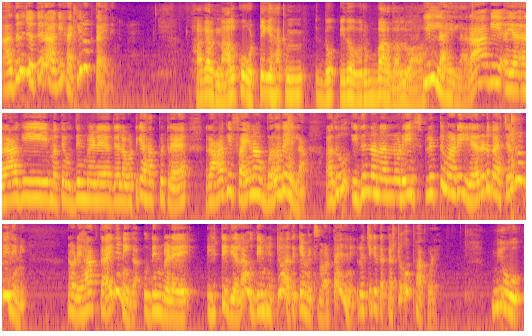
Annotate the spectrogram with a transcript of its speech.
ಅದ್ರ ಜೊತೆ ರಾಗಿ ಹಾಕಿ ರುಬ್ತಾ ಇದ್ದೀನಿ. ಹಾಗಾದ್ರೆ ನಾಲ್ಕು ಒಟ್ಟಿಗೆ ಹಾಕಿ ಇದು- ರುಬ್ಬಾರ್ದು ಅಲ್ವಾ ಇಲ್ಲ ಇಲ್ಲ. ರಾಗಿ ರಾಗಿ ಮತ್ತೆ ಉದ್ದಿನ ಬೇಳೆ ಅದೆಲ್ಲ ಒಟ್ಟಿಗೆ ಹಾಕ್ಬಿಟ್ರೆ ರಾಗಿ ಫೈನ್ ಆಗಿ ಬರೋದೇ ಇಲ್ಲ. ಅದು ಇದನ್ನ ನಾನು ನೋಡಿ ಸ್ಪ್ಲಿಟ್ ಮಾಡಿ ಎರಡು ಬ್ಯಾಚಲ್ಲಿ ರುಬ್ಬಿದ್ದೀನಿ. ನೋಡಿ ಹಾಕ್ತಾ ಇದ್ದೀನಿ ಈಗ. ಉದ್ದಿನ ಬೇಳೆ ಹಿಟ್ಟಿದೆಯಲ್ಲ ಉದ್ದಿನ ಹಿಟ್ಟು ಅದಕ್ಕೆ ಮಿಕ್ಸ್ ಮಾಡ್ತಾ ಇದ್ದೀನಿ. ರುಚಿಗೆ ತಕ್ಕಷ್ಟು ಉಪ್ಪು ಹಾಕೊಳ್ಳಿ ನೀವು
